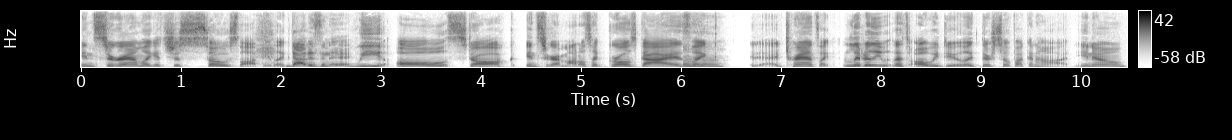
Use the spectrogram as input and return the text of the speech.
Instagram. Like it's just so sloppy. Like That isn't it. we all stalk Instagram models, like girls, guys, like Uh-huh. uh, trans, like literally that's all we do. Like they're so fucking hot, you know?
